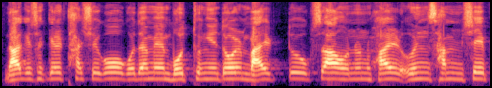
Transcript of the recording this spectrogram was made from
나귀 새끼를 타시고, 그 다음에 모퉁이 돌, 말뚝, 싸우는 활, 은 삼십,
